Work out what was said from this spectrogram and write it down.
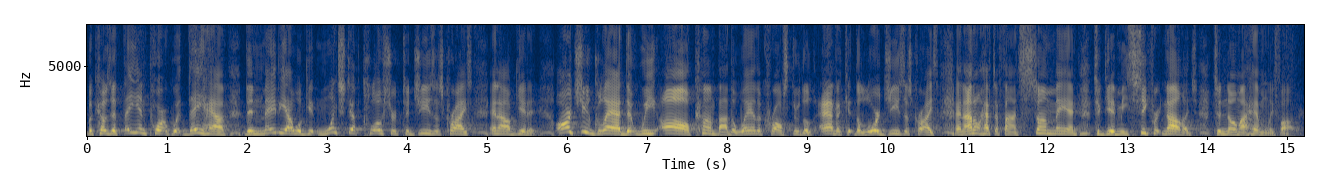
because if they impart what they have, then maybe I will get one step closer to Jesus Christ and I'll get it. Aren't you glad that we all come by the way of the cross through the advocate, the Lord Jesus Christ, and I don't have to find some man to give me secret knowledge to know my Heavenly Father?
